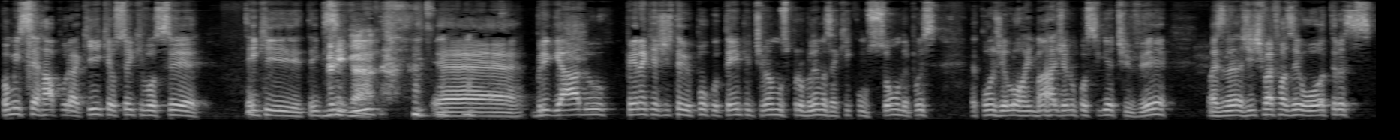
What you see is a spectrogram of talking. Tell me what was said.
vamos encerrar por aqui, que eu sei que você tem que, tem que obrigado. seguir. É, obrigado. Pena que a gente teve pouco tempo e tivemos problemas aqui com o som, depois congelou a imagem, eu não conseguia te ver, mas a gente vai fazer outras.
